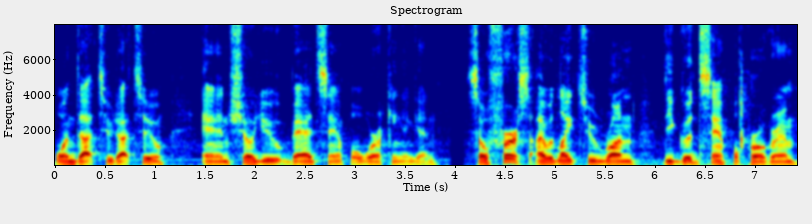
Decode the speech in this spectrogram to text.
1.2.2 and show you bad sample working again. So first I would like to run the good sample program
